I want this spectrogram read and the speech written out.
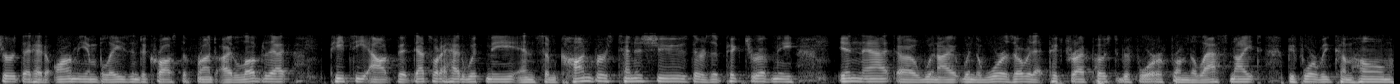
shirt that had Army emblazoned across the front. I loved that PT outfit. That's what I had with me, and some Converse tennis shoes. There's a picture of me in that uh, when I when the war is over. That picture I posted before from the last night before we come home,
